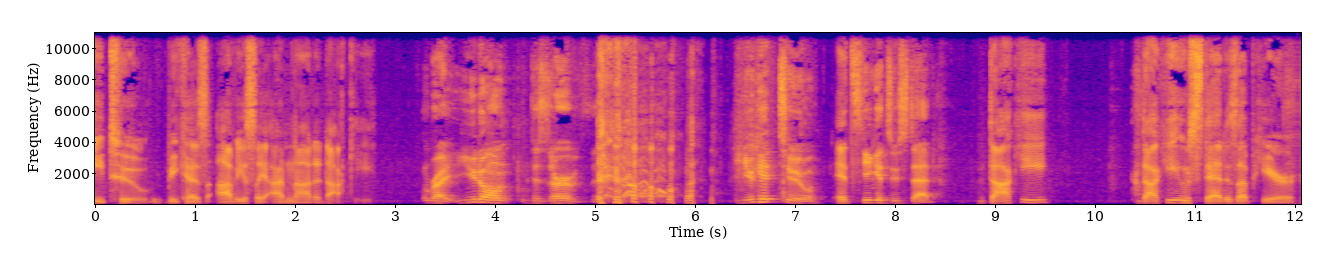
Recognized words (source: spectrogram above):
y tú, because obviously I'm not a daki. right, you don't deserve this. you get two, It's he gets usted. Daki Daki usted is up here.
